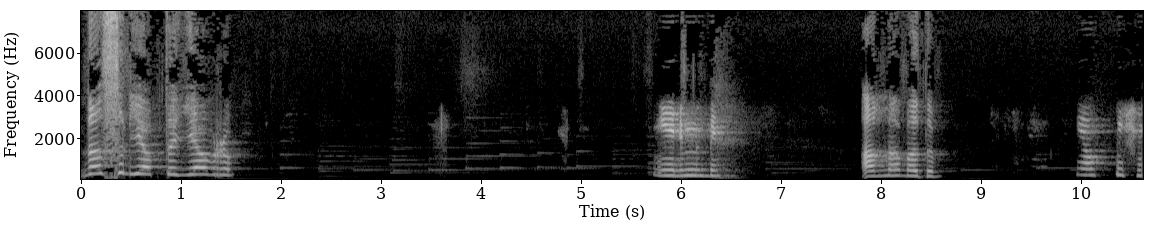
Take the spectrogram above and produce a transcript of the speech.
Nasıl yaptın yavrum? Yerimi bir... Anlamadım. Yok bir şey.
